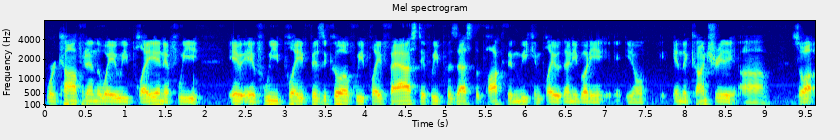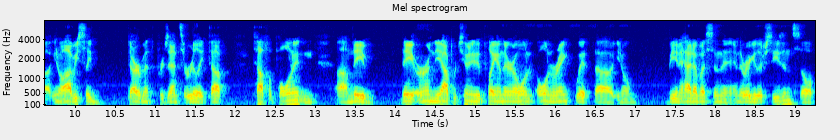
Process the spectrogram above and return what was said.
we're confident in the way we play, and if we if, if we play physical, if we play fast, if we possess the puck, then we can play with anybody you know in the country. Um, so uh, you know, obviously Dartmouth presents a really tough tough opponent, and um, they've they earned the opportunity to play in their own own rink with uh, you know being ahead of us in the in the regular season. So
